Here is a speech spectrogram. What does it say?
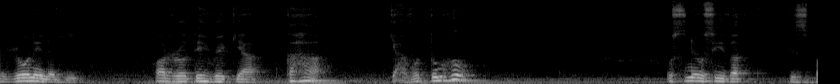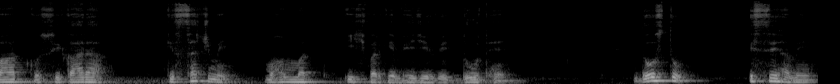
रोने लगी और रोते हुए क्या कहा, क्या वो तुम हो? उसने उसी वक्त इस बात को स्वीकारा कि सच में मोहम्मद ईश्वर के भेजे हुए दूत हैं। दोस्तों, इससे हमें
